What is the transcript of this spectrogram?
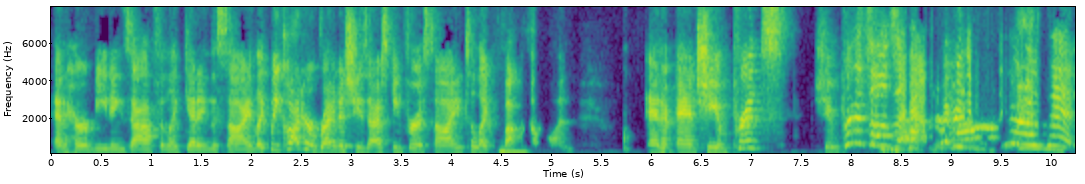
and her meeting Zaf and like getting the sign, like we caught her right as she's asking for a sign to like fuck Mhm. someone, and and she imprints, she imprints on Zaf. Everything zeroes in.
